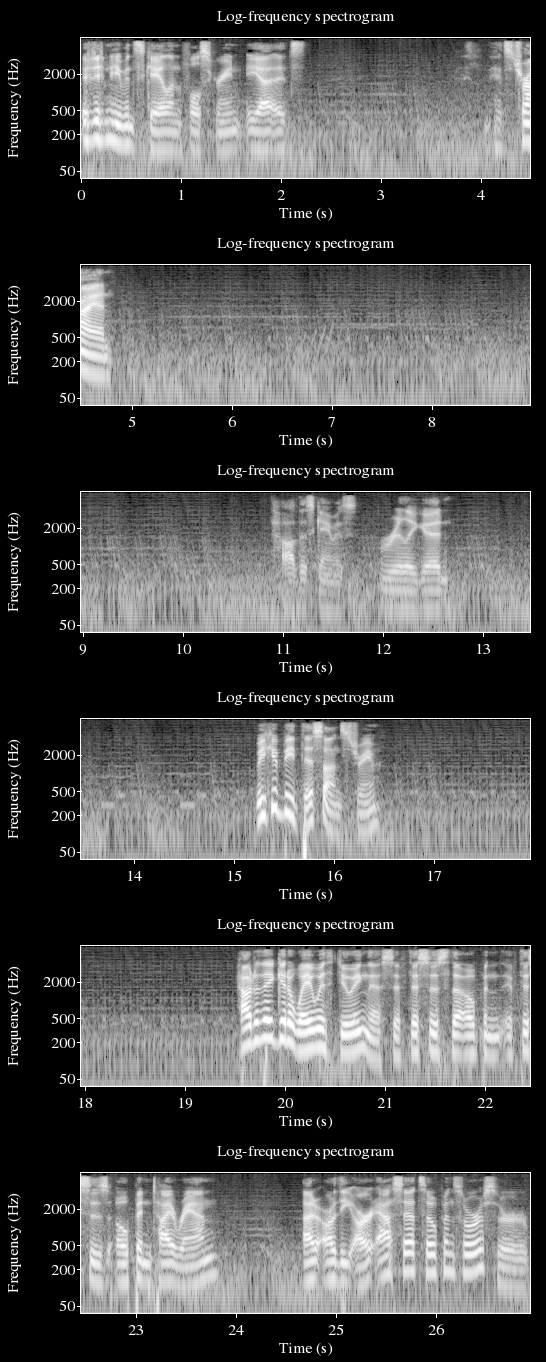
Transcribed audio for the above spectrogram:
It didn't even scale in full screen. Yeah, it's it's trying. Oh, this game is really good. We could beat this on stream. How do they get away with doing this if this is the open if this is OpenTyrian? Uh, are the art assets open source or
